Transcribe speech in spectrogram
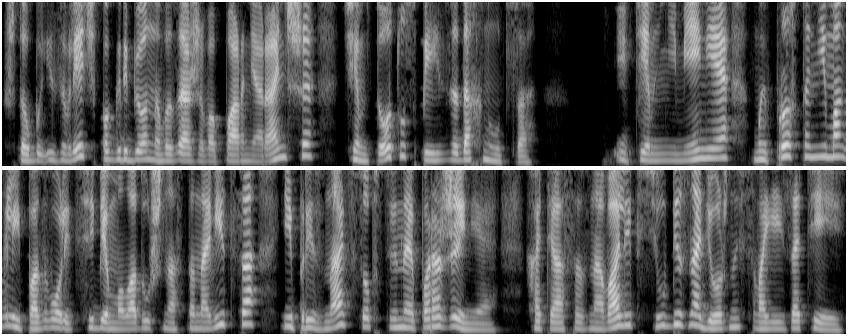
чтобы извлечь погребенного заживо парня раньше, чем тот успеет задохнуться. И тем не менее, мы просто не могли позволить себе малодушно остановиться и признать собственное поражение, хотя осознавали всю безнадежность своей затеи.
